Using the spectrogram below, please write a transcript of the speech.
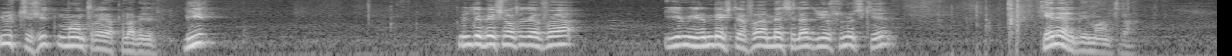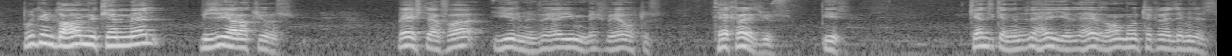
üç çeşit mantra yapılabilir. Bir, günde 5-6 defa 20-25 defa mesela diyorsunuz ki genel bir mantra. Bugün daha mükemmel bizi yaratıyoruz. 5 defa 20 veya 25 veya 30 tekrar ediyoruz. Bir. Kendi kendimize her yerde her zaman bunu tekrar edebiliriz.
